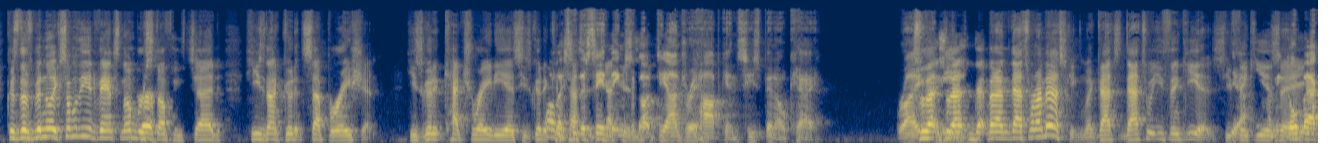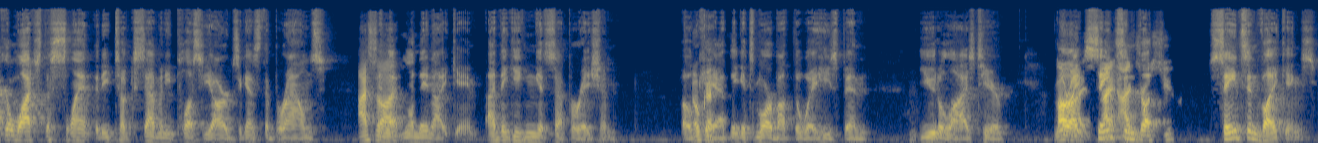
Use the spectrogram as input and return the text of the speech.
Because there's been like some of the advanced number sure. stuff have said he's not good at separation. He's good at catch radius. He's good at. Well, they said the same catches. things about DeAndre Hopkins. He's been okay, right? So, that, I mean, so that, that, but that's what I'm asking. Like that's that's what you think he is. You yeah. think he is? I mean, a, go back and watch the slant that he took 70 plus yards against the Browns. I saw that Monday night game. I think he can get separation. Okay. okay. I think it's more about the way he's been utilized here. All right, Saints, I, I and, Saints and Vikings.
